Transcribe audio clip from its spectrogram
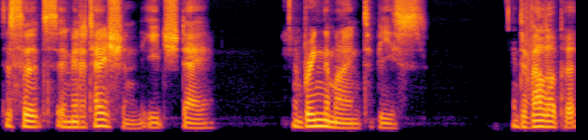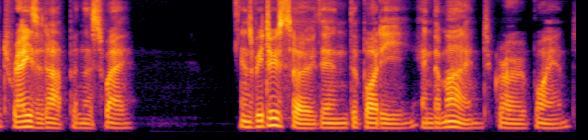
to sit in meditation each day and bring the mind to peace and develop it, raise it up in this way. As we do so, then the body and the mind grow buoyant.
